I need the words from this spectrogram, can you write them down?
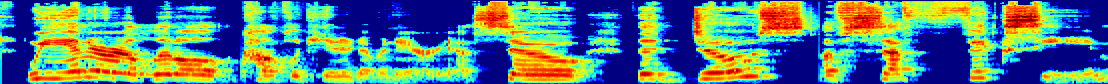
we enter a little complicated of an area. So the dose of Cefixime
